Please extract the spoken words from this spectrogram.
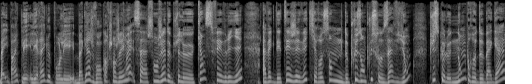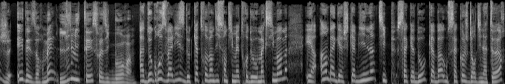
Bah, il paraît que les, les, règles pour les bagages vont encore changer. Ouais, ça a changé depuis le 15 février avec des TGV qui ressemblent de plus en plus aux avions, puisque le nombre de bagages est désormais limité, Soisigbourg. À deux grosses valises de 90 cm de haut maximum et à un bagage cabine type sac à dos, cabas ou sacoche d'ordinateur.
